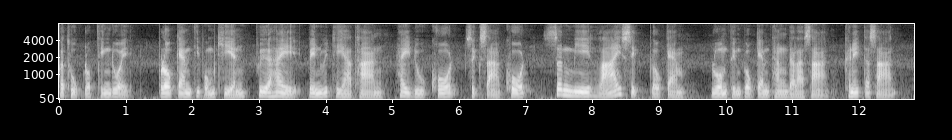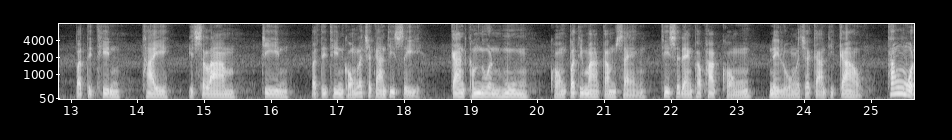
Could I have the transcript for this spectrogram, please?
ก็ถูกลบทิ้งด้วย โปรแกรมที่ผมเขียนเพื่อให้เป็นวิทยาทาน ให้ดูโค้ด ศึกษาโค้ด ซึ่งมีหลายสิบโปรแกรม รวมถึงโปรแกรมทางดาราศาสตร์ คณิตศาสตร์ ปฏิทิน ไทย อิสลาม จีน ปฏิทินของรัชกาลที่ 4 การคำนวณมุมของประติมากรรมแสงที่แสดงพระพักของในหลวงรัชกาลที่ 9 ทั้งหมด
